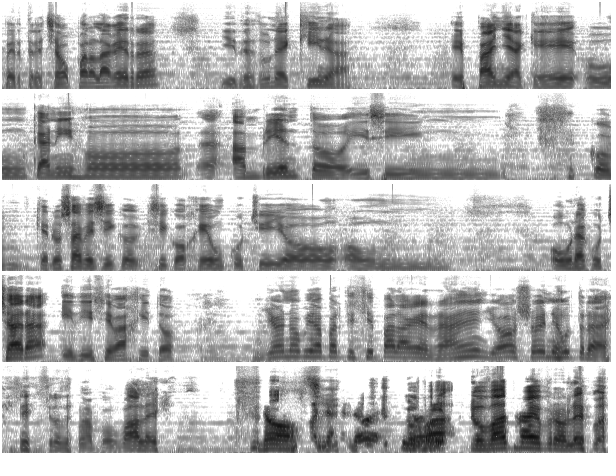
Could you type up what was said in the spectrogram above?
pertrechados para la guerra y desde una esquina España, que es un canijo eh, hambriento y sin que no sabe si, si coge un cuchillo o, un, o una cuchara y dice bajito, yo no voy a participar a la guerra, ¿eh? yo soy neutral. Y los demás, pues vale. No, no, nos va a traer problemas.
